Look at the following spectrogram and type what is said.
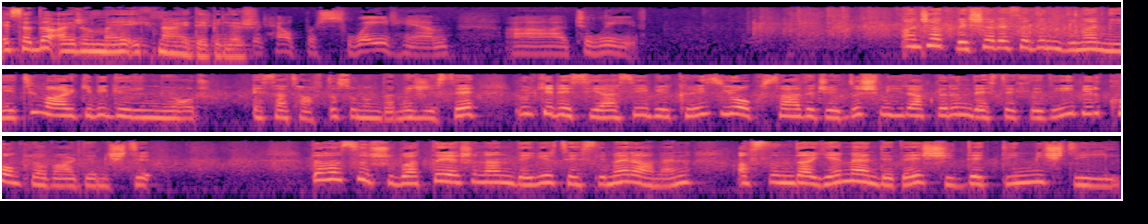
Esad'ı ayrılmaya ikna edebilir. Ancak Beşar Esad'ın buna niyeti var gibi görünmüyor. Esad hafta sonunda meclise ülkede siyasi bir kriz yok sadece dış mihrakların desteklediği bir komplo var demişti. Dahası Şubat'ta yaşanan devir teslime rağmen aslında Yemen'de de şiddet dinmiş değil.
